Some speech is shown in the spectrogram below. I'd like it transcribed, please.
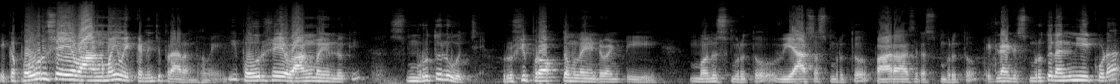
ఇక పౌరుషేయ వాంగ్మయం ఇక్కడి నుంచి ప్రారంభమైంది. ఈ పౌరుషేయ వాంగ్మయంలోకి స్మృతులు వచ్చాయి. ఋషి ప్రోక్తములైనటువంటి మనుస్మృతో వ్యాస స్మృతో పారాశర స్మృతో ఇట్లాంటి స్మృతులన్నీ కూడా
